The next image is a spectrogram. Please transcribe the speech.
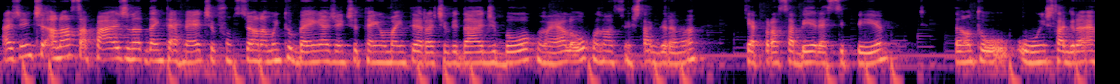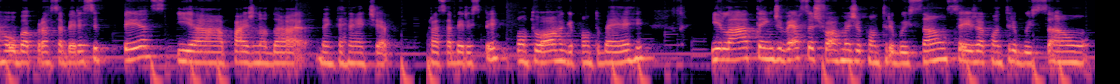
A gente, a nossa página da internet funciona muito bem. A gente tem uma interatividade boa com ela ou com o nosso Instagram, que é ProSaberSP. Tanto o Instagram é arroba ProSaberSP e a página da, da internet é prosabersp.org.br. E lá tem diversas formas de contribuição, seja a contribuição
